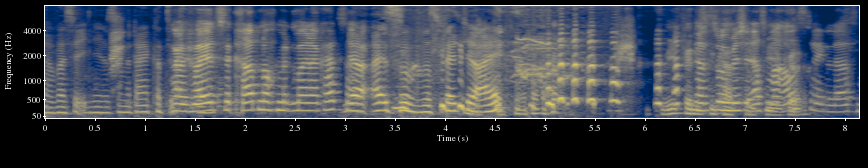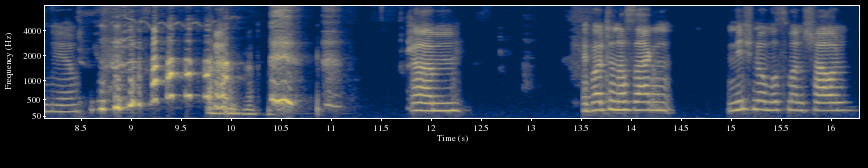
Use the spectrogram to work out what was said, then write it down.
ja, weiß ja ich nicht, dass du mit deiner Katze Aber ich war jetzt ja gerade noch mit meiner Katze. Ja, also, was fällt dir ein? Wie findest Kannst du mich erstmal ausreden lassen hier. Ähm, ich wollte noch sagen, nicht nur muss man schauen,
